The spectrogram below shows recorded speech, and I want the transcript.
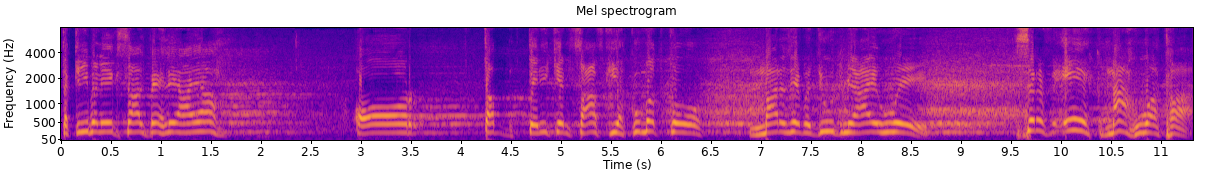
تقریباً ایک سال پہلے آیا اور تب تحریک انصاف کی حکومت کو معرض وجود میں آئے ہوئے صرف ایک ماہ ہوا تھا۔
